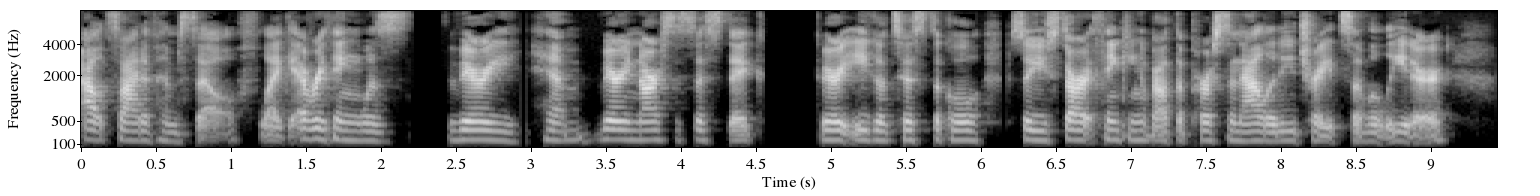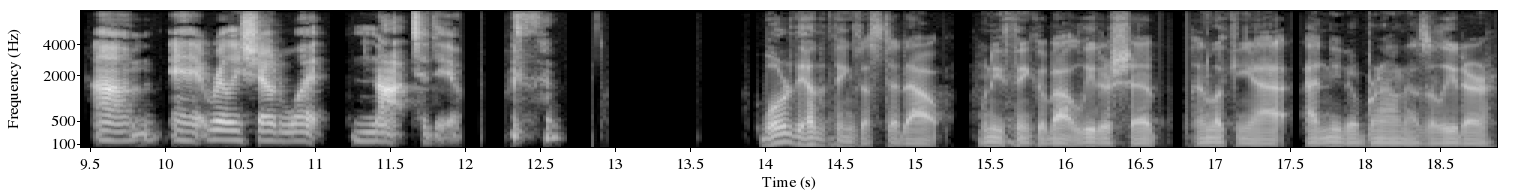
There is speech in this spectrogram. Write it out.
outside of himself like everything was very him very narcissistic very egotistical so you start thinking about the personality traits of a leader um, and it really showed what not to do. what were the other things that stood out when you think about leadership and looking at, at Nino Brown as a leader?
